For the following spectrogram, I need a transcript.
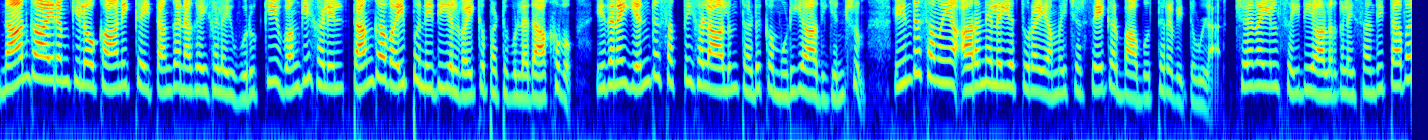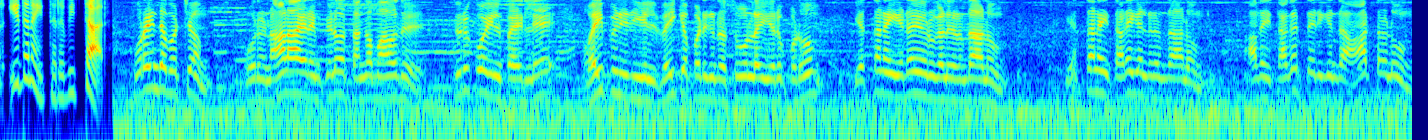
நான்காயிரம் கிலோ காணிக்கை தங்க நகைகளை உருக்கி வங்கிகளில் தங்க வைப்பு நிதியில் வைக்கப்பட்டுள்ளதாகவும் இதனை எந்த சக்திகளாலும் தடுக்க முடியாது என்றும் இந்து சமய அறநிலையத்துறை அமைச்சர் சேகர் பாபு தெரிவித்துள்ளார். சென்னையில் செய்தியாளர்களை சந்தித்த அவர் இதனை தெரிவித்தார். குறைந்தபட்சம் ஒரு நாலாயிரம் கிலோ தங்கமாவது திருக்கோயில் பெயரிலே வைப்பு நிதியில் வைக்கப்படுகின்ற சூழ்நிலை ஏற்படும். எத்தனை இடையூறுகள் இருந்தாலும் எத்தனை தடைகள் இருந்தாலும் அதை தகர்த்தெறிகின்ற ஆற்றலும்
